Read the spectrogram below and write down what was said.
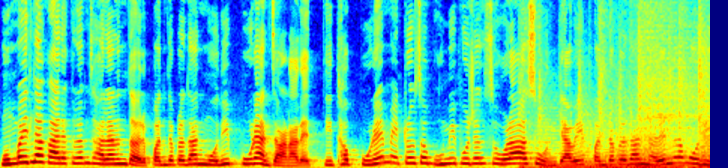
मुंबईतला कार्यक्रम झाल्यानंतर पंतप्रधान मोदी पुण्यात जाणार आहेत. तिथं पुणे मेट्रोचं भूमिपूजन सोहळा असून त्यावेळी पंतप्रधान नरेंद्र मोदी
